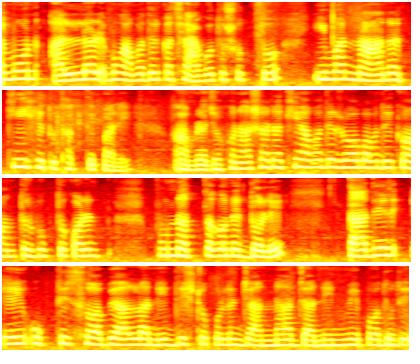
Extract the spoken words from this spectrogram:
এমন আল্লাহর এবং আমাদের কাছে আগত সত্য ইমান না আনার কী হেতু থাকতে পারে? আমরা যখন আশা রাখি আমাদের রব আমাদেরকে অন্তর্ভুক্ত করেন পুণ্যাত্মাগণের দলে, তাদের এই উক্তির সবে আল্লাহ নির্দিষ্ট করলেন জান্নাত যা নিম্নে পদ্ধতি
